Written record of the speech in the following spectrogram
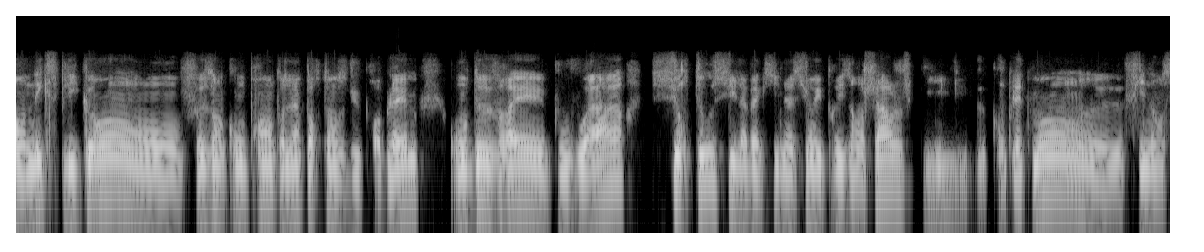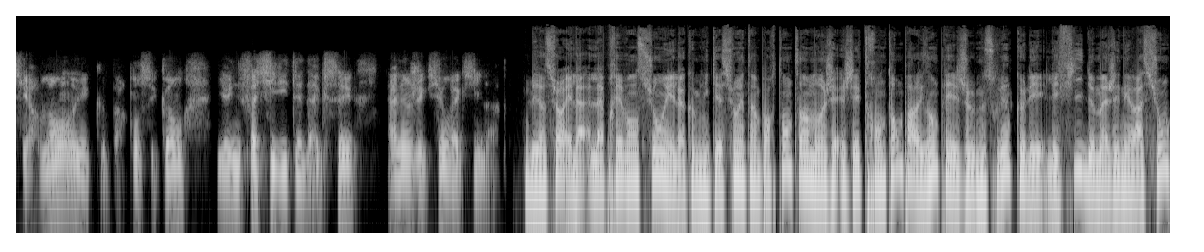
en expliquant, en faisant comprendre l'importance du problème, on devrait pouvoir, surtout si la vaccination est prise en charge complètement euh, financièrement et que par conséquent, il y a une facilité d'accès à l'injection vaccinale. Bien sûr, et la, la, prévention et la communication est importante. Hein. Moi, j'ai 30 ans, par exemple, et je me souviens que les, les filles de ma génération,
